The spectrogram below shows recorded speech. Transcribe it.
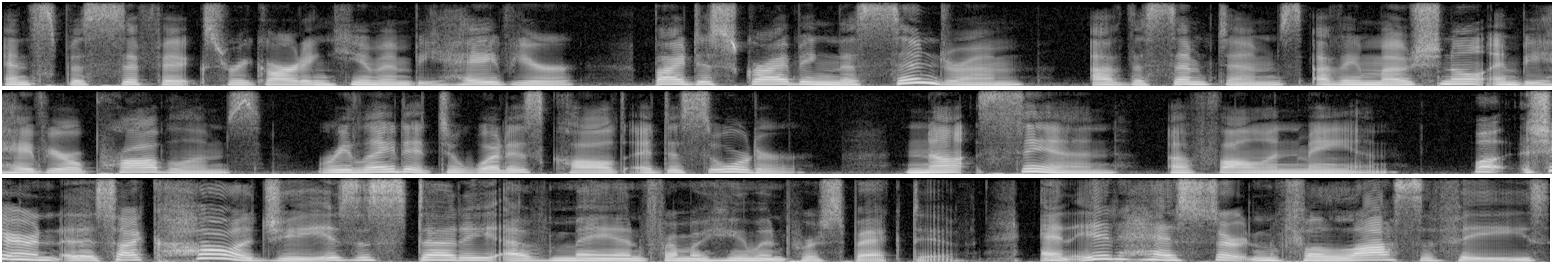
and specifics regarding human behavior by describing the syndrome of the symptoms of emotional and behavioral problems related to what is called a disorder, not sin of fallen man. Well, Sharon, uh, psychology is a study of man from a human perspective, and it has certain philosophies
